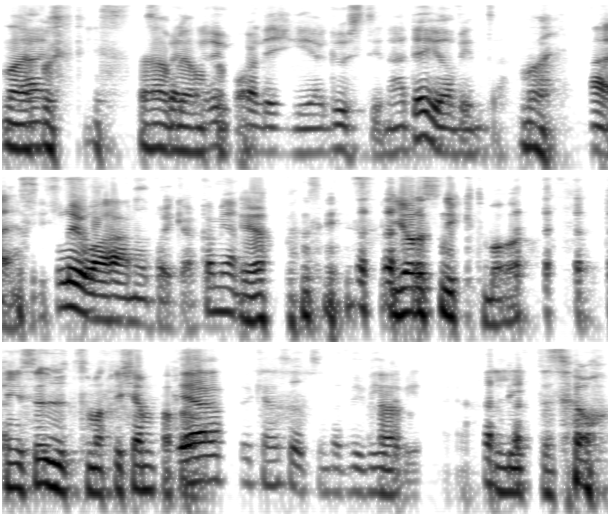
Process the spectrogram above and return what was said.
nej, precis. Det här blir Spela inte Europa bra. League i augusti. Nej, det gör vi inte. Nej. Nej, vi förlorar här nu pojkar. Kom igen. Ja, precis. Gör det snyggt bara. Det kan ju se ut som att vi kämpar för Ja, det kan se ut som att vi ville Ja. vinna. Lite så.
